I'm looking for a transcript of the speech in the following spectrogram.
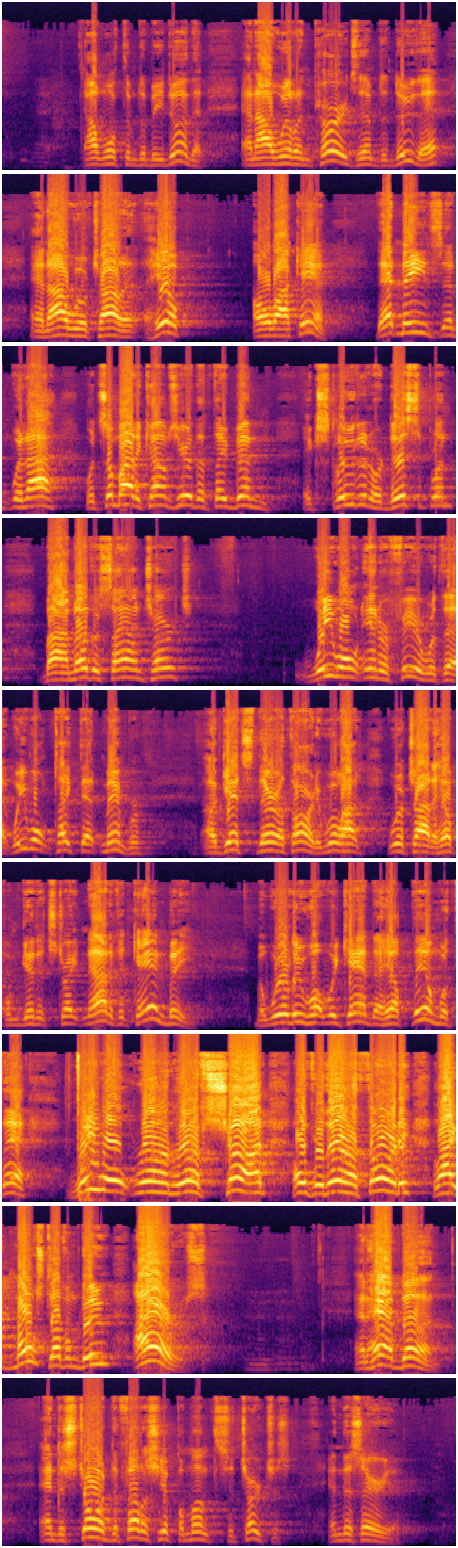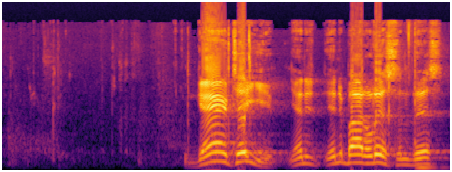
I want them to be doing that. And I will encourage them to do that, and I will try to help all I can. That means that when I when somebody comes here that they've been excluded or disciplined by another sound church, we won't interfere with that. We won't take that member against their authority. We'll, we'll try to help them get it straightened out if it can be. But we'll do what we can to help them with that. We won't run roughshod over their authority like most of them do ours and have done and destroyed the fellowship amongst the churches in this area. Guarantee you, any, anybody listen to this,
